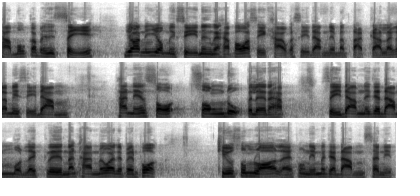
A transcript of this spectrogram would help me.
ขาวมุกก็เป็นสียอดนิยมอีกสีหนึ่งนะครับ เพราะว่าสีขาวกับสีดำเนี่ยมันตัดกัน แล้วก็มีสีดำถ้าเน้นโซทรงดุไปเลยนะครับ สีดำเนี่ยจะดำหมดเลยกลืนทั้งคันไม่ว่าจะเป็นพวกคิ้วซุ้มล้ออะไรพวกนี้มันจะดำสนิท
